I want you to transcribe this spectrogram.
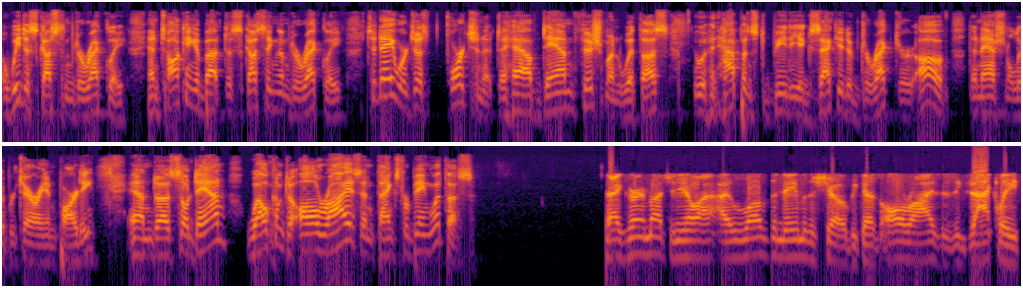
Uh, we discuss them directly. And talking about discussing them directly, today we're just fortunate to have Dan Fishman with us, who happens to be the executive director of the National Libertarian Party. And uh, so, Dan, welcome to All Rise, and thanks for being with us. Thank you very much. And, you know, I, I love the name of the show because All Rise is exactly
